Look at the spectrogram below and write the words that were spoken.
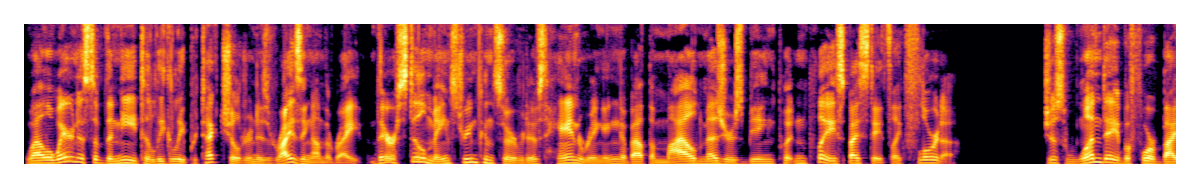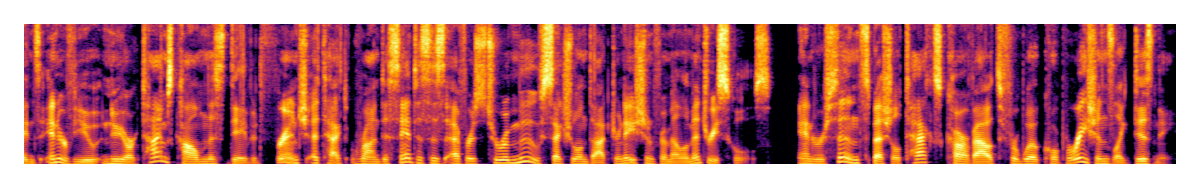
While awareness of the need to legally protect children is rising on the right, there are still mainstream conservatives hand wringing about the mild measures being put in place by states like Florida. Just one day before Biden's interview, New York Times columnist David French attacked Ron DeSantis' efforts to remove sexual indoctrination from elementary schools and rescind special tax carve outs for woke corporations like Disney.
